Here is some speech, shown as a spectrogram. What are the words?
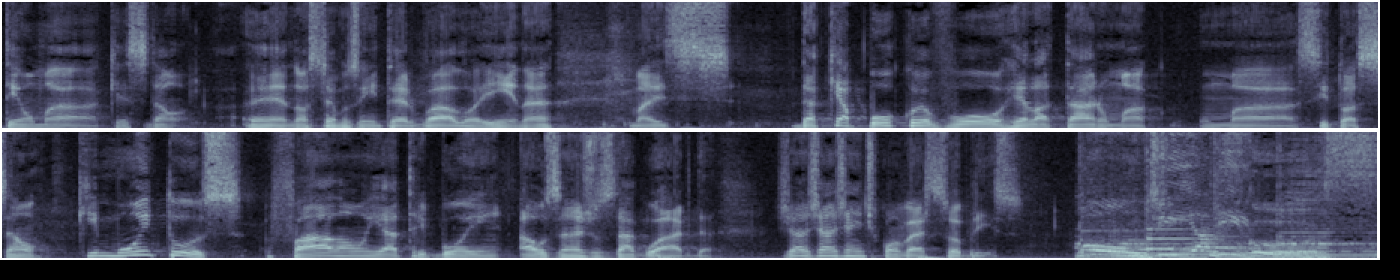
tem uma questão. É, nós temos um intervalo aí, né? Mas daqui a pouco eu vou relatar uma, uma situação que muitos falam e atribuem aos anjos da guarda. Já já a gente conversa sobre isso. Bom dia, amigos!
